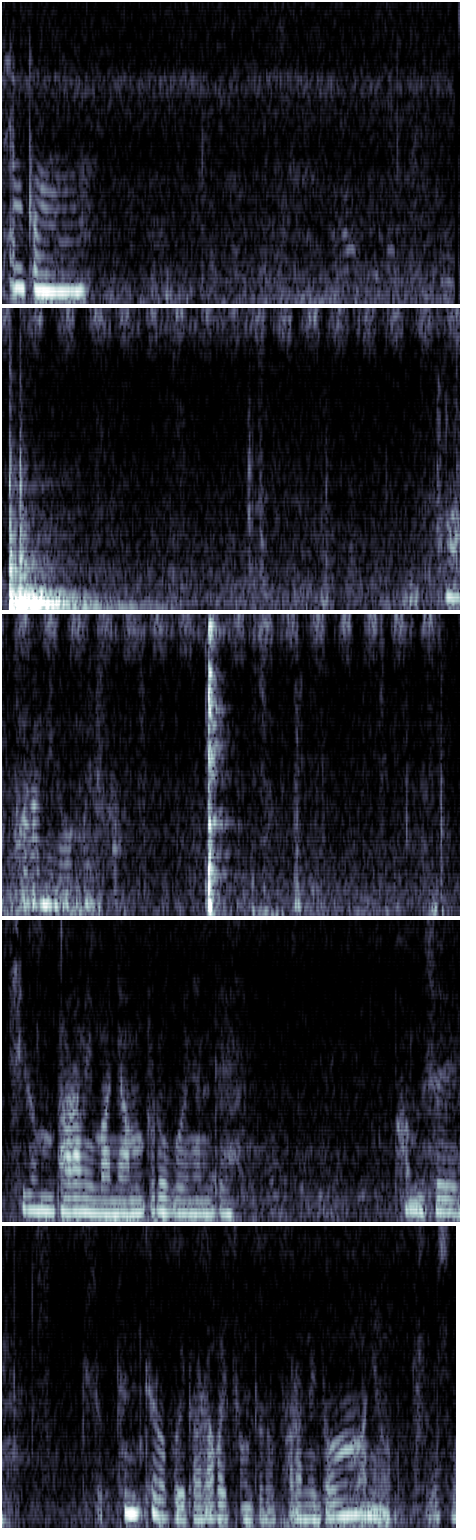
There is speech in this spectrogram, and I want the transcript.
태풍. 아, 바람이 너무 많이 불어. 지금 바람이 많이 안 불어 보이는데 밤새 진짜 텐트가 거의 날아갈 정도로 바람이 너무 많이 불어서.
